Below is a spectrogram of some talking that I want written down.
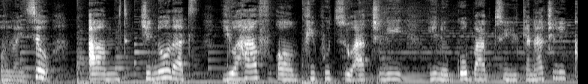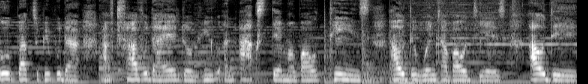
online. So um you know that you have um, people to actually you know go back to. You can actually go back to people that have traveled ahead of you and ask them about things how they went about theirs how they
